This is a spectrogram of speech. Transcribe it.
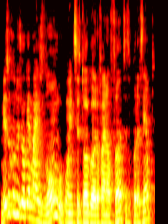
Mesmo quando o jogo é mais longo, como a gente citou agora o Final Fantasy, por exemplo,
